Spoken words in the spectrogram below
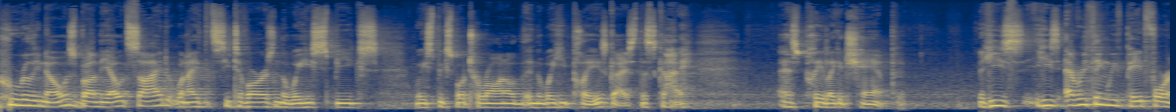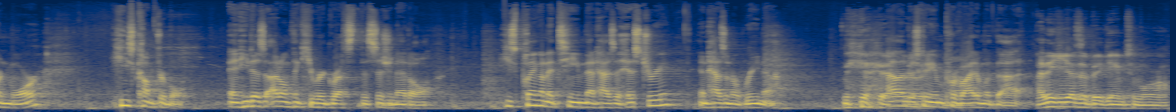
Who really knows? But on the outside, when I see Tavares and the way he speaks, way he speaks about Toronto and the way he plays, guys, this guy has played like a champ. He's he's everything we've paid for and more. He's comfortable, and he does. I don't think he regrets the decision at all. He's playing on a team that has a history and has an arena. yeah, yeah, Islanders can even provide him with that. I think he has a big game tomorrow.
